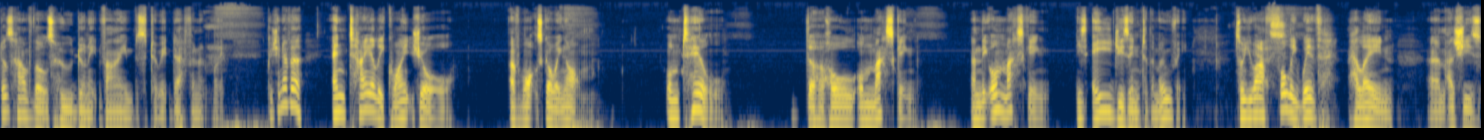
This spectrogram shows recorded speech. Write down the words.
does have those who done it vibes to it, definitely. Because you're never entirely quite sure of what's going on until the whole unmasking. And the unmasking is ages into the movie. So you are fully with Helene um, as she's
